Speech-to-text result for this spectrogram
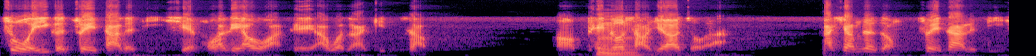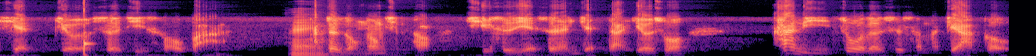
作为一个最大的底线。我了瓦给啊，我来紧照，哦，赔多少就要走了。啊，像这种最大的底线就有设计手法，哎这种东西哈，其实也是很简单，就是说，看你做的是什么架构。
